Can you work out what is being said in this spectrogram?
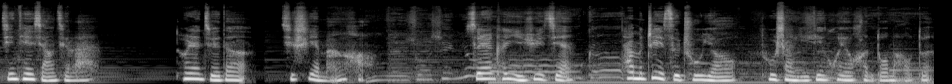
今天想起来，突然觉得其实也蛮好。虽然可以预见，他们这次出游路上一定会有很多矛盾，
